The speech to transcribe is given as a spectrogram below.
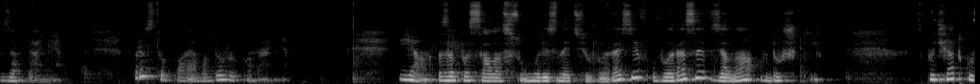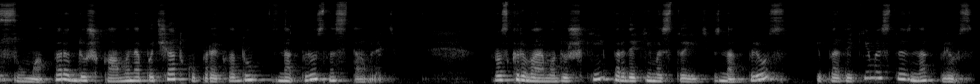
завдання. Приступаємо до виконання. Я записала суму різницю виразів, вирази взяла в дужки. Спочатку сума. Перед дужками на початку прикладу знак плюс не ставлять. Розкриваємо дужки, перед якими стоїть знак плюс і перед якими стоїть знак плюс.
